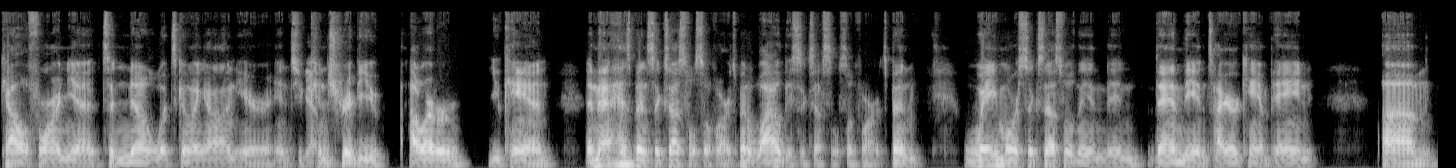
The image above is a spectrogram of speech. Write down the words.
California to know what's going on here and to Yep. contribute however you can. And that has been successful so far. It's been wildly successful so far. It's been way more successful than than, than the entire campaign um,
